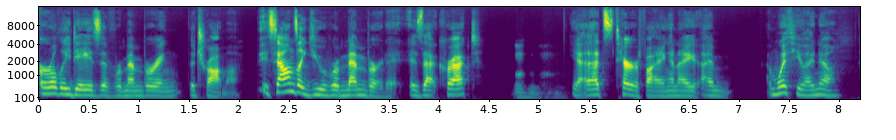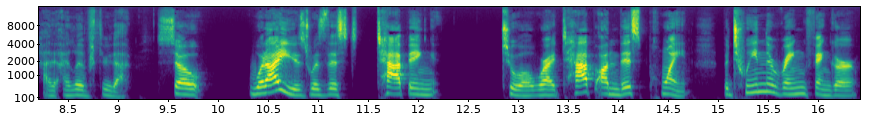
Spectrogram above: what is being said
early days of remembering the trauma. It sounds like you remembered it. Is that correct? Mhm. Yeah, that's terrifying. And I, I'm I'm with you. I know. I, I lived through that. So what I used was this tapping tool where I tap on this point between the ring finger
